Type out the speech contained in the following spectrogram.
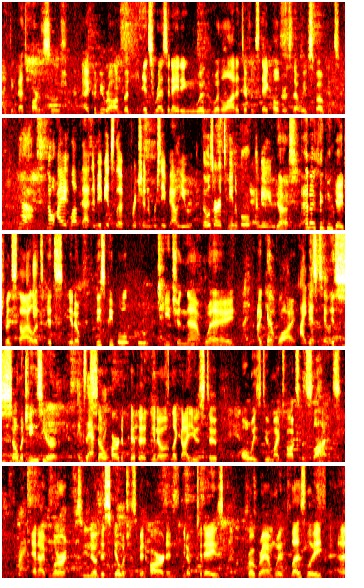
I think that's part of the solution. I could be wrong, but it's resonating with, with a lot of different stakeholders that we've spoken to. Yeah. No, I love that. And maybe it's the friction and perceived value. Those are attainable. I mean, Yes, and I think engagement style. It's it's you know these people who teach in that way. I get why. I get it's, too. It's so much easier. exactly. It's so hard to pivot. You know, like I used to always do my talks with slides. Right. and I've learned you know this skill, which has been hard. And you know today's program with Leslie, uh,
